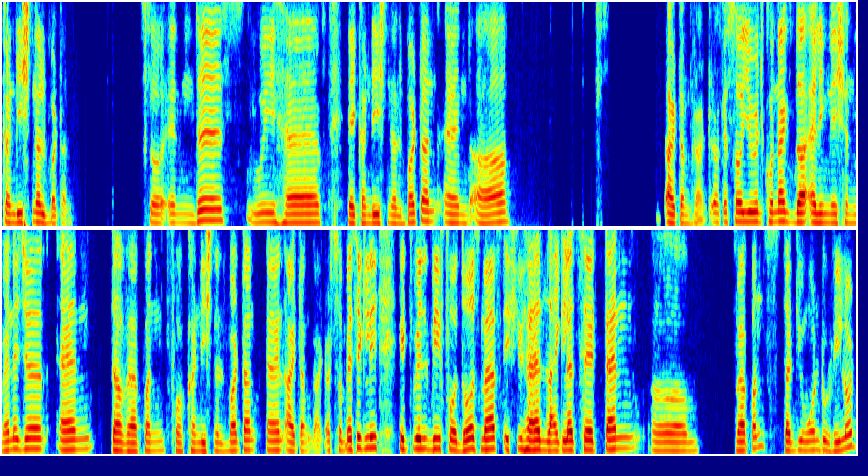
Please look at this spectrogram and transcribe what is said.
conditional button. So in this we have a conditional button and a item granter okay so you will connect the elimination manager and the weapon for conditional button and item granter so basically it will be for those maps if you had like let's say 10 um, weapons that you want to reload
